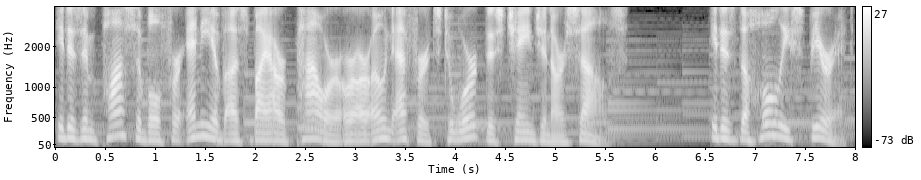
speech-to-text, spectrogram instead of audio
It is impossible for any of us by our power or our own efforts to work this change in ourselves. It is the Holy Spirit,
